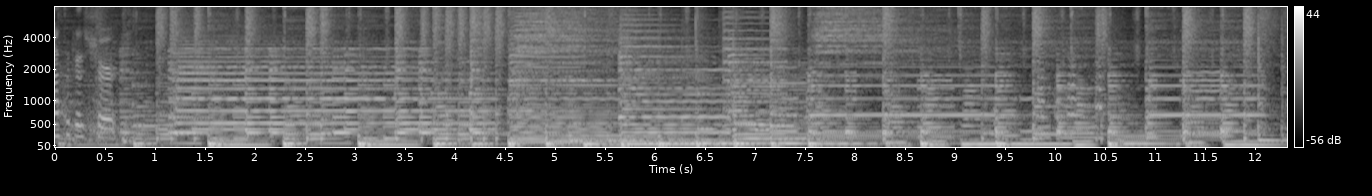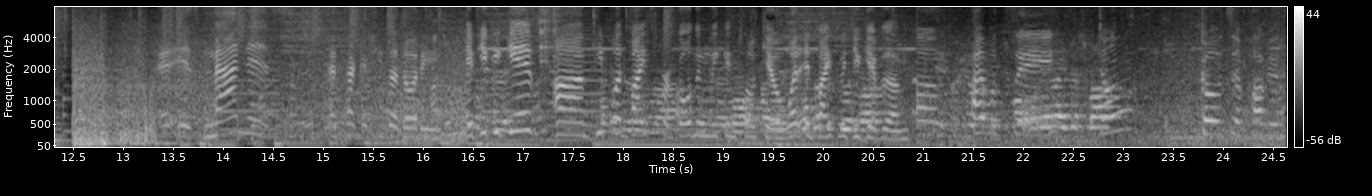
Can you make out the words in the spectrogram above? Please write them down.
I found Natsuka's shirt. It is madness at Takeshita Dori. If you could give um, people advice for Golden Week in Tokyo, what advice would you give them? Um, I would say don't go to popular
